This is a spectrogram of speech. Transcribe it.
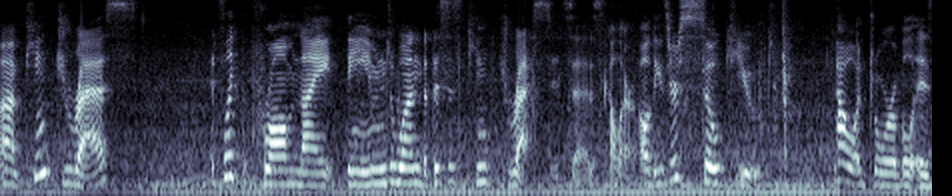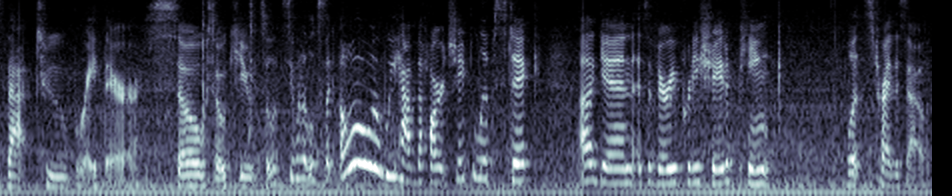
uh, pink dress. It's like the prom night themed one, but this is pink dress, it says color. Oh, these are so cute. How adorable is that tube right there? So, so cute. So let's see what it looks like. Oh, we have the heart-shaped lipstick. Again, it's a very pretty shade of pink. Let's try this out.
